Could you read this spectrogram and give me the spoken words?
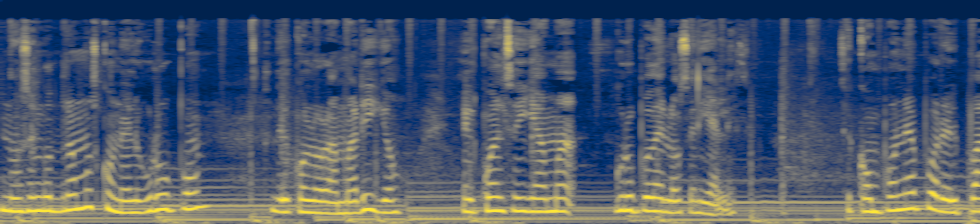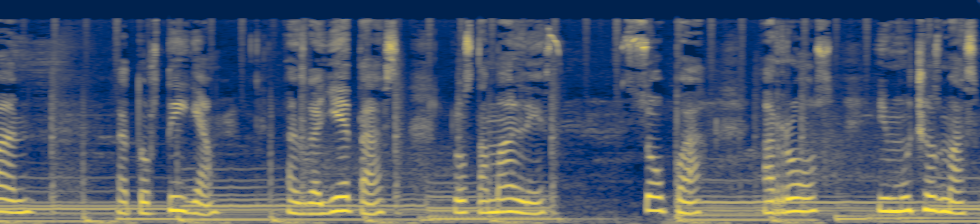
nos encontramos con el grupo de color amarillo, el cual se llama grupo de los cereales. Se compone por el pan, la tortilla, las galletas, los tamales, sopa, arroz y muchos más.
